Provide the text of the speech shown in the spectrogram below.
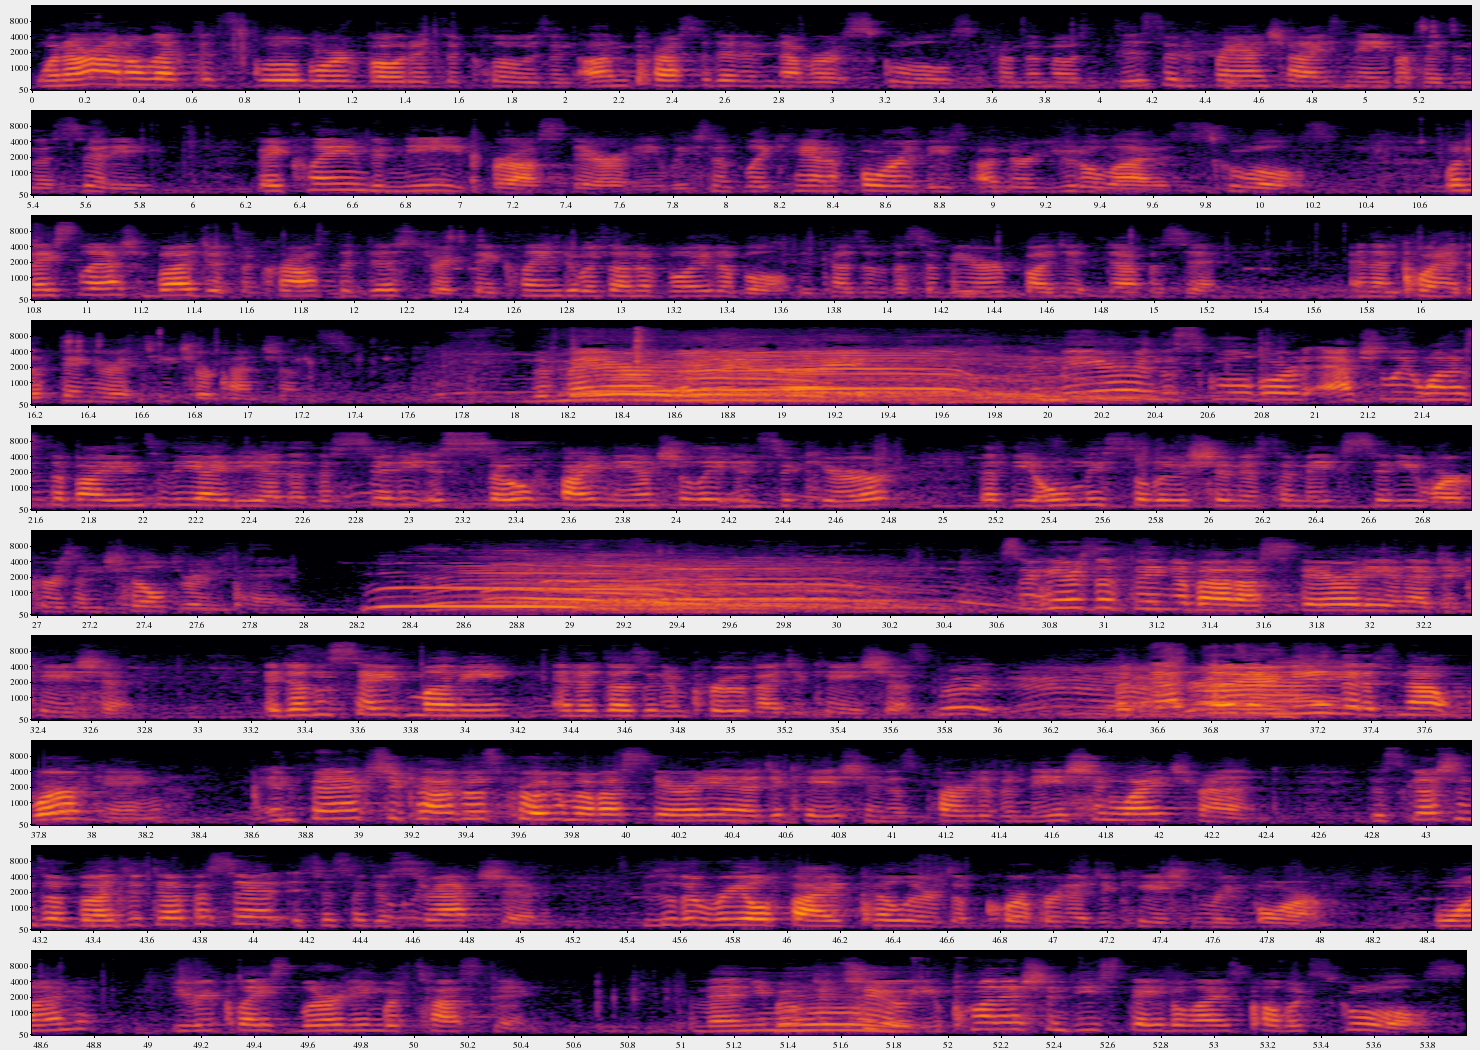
When our unelected school board voted to close an unprecedented number of schools from the most disenfranchised neighborhoods in the city, they claimed a need for austerity. We simply can't afford these underutilized schools. When they slashed budgets across the district, they claimed it was unavoidable because of the severe budget deficit, and then pointed the finger at teacher pensions. The mayor, the mayor and the school board actually want us to buy into the idea that the city is so financially insecure that the only solution is to make city workers and children pay. So here's the thing about austerity in education. It doesn't save money and it doesn't improve education. But that doesn't mean that it's not working. In fact, Chicago's program of austerity in education is part of a nationwide trend. Discussions of budget deficit is just a distraction. These are the real five pillars of corporate education reform. One, you replace learning with testing. And then you move to two, you punish and destabilize public schools.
